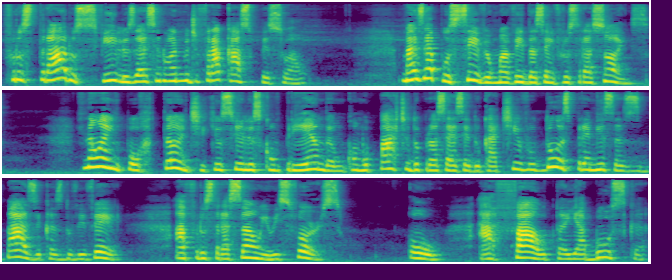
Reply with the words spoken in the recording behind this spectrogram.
frustrar os filhos é sinônimo de fracasso pessoal. Mas é possível uma vida sem frustrações? Não é importante que os filhos compreendam, como parte do processo educativo, duas premissas básicas do viver: a frustração e o esforço? Ou a falta e a busca?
